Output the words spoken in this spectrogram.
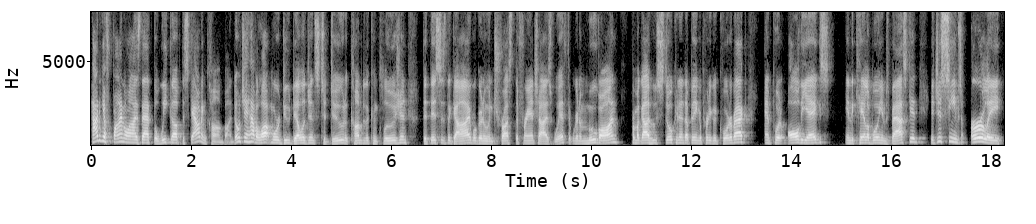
how do you finalize that the week of the scouting combine? Don't you have a lot more due diligence to do to come to the conclusion that this is the guy we're going to entrust the franchise with, that we're going to move on from a guy who still could end up being a pretty good quarterback and put all the eggs in the Caleb Williams basket? It just seems early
